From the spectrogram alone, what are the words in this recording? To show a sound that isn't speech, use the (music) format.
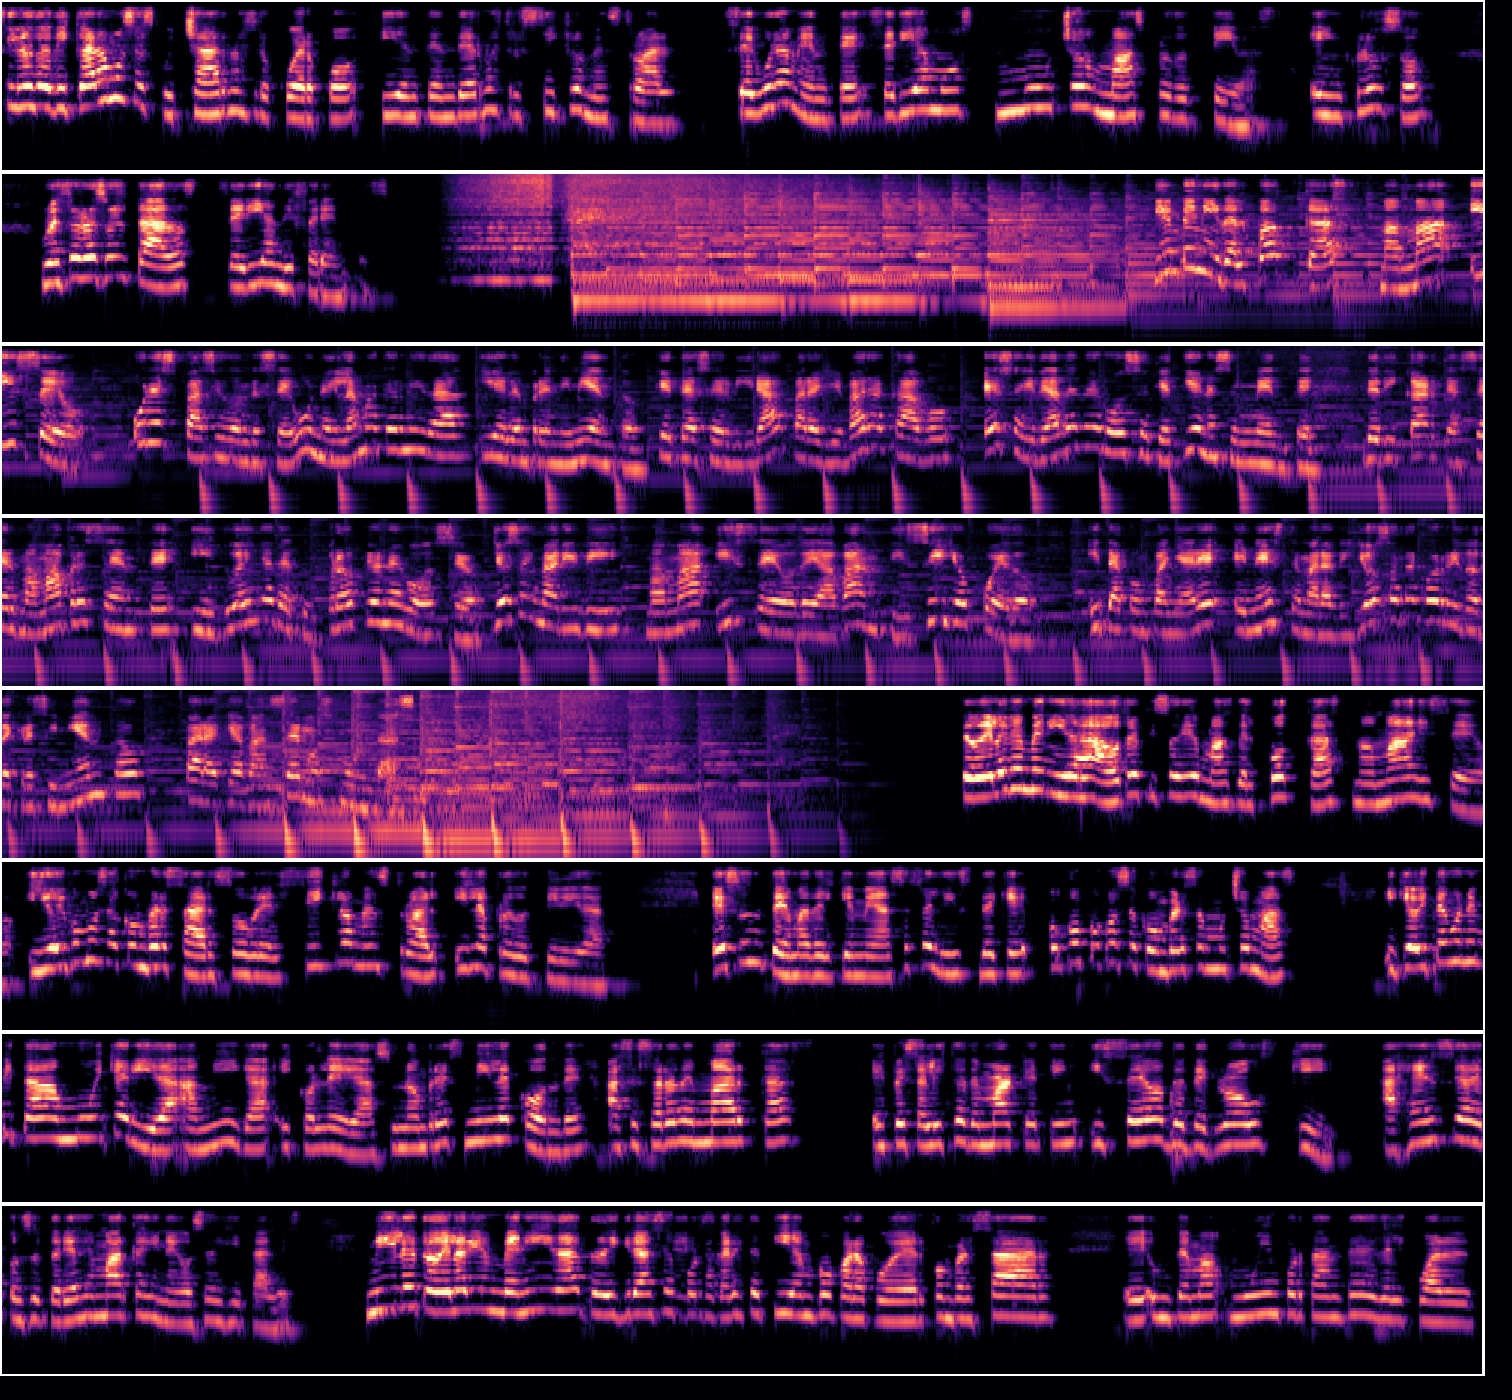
Si nos dedicáramos a escuchar nuestro cuerpo y entender nuestro ciclo menstrual, seguramente seríamos mucho más productivas e incluso nuestros resultados serían diferentes. Bienvenida al podcast Mamá y SEO un espacio donde se unen la maternidad y el emprendimiento, que te servirá para llevar a cabo esa idea de negocio que tienes en mente, dedicarte a ser mamá presente y dueña de tu propio negocio. Yo soy Mariví, mamá y CEO de Avanti, si yo puedo, y te acompañaré en este maravilloso recorrido de crecimiento para que avancemos juntas. Te doy la bienvenida a otro episodio más del podcast Mamá y SEO y hoy vamos a conversar sobre el ciclo menstrual y la productividad. Es un tema del que me hace feliz de que poco a poco se conversa mucho más y que hoy tengo una invitada muy querida, amiga y colega. Su nombre es Mile Conde, asesora de marcas, especialista de marketing y SEO de The Growth Key, agencia de consultorías de marcas y negocios digitales. Mile, te doy la bienvenida, te doy gracias por sacar este tiempo para poder conversar, eh, un tema muy importante del cual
